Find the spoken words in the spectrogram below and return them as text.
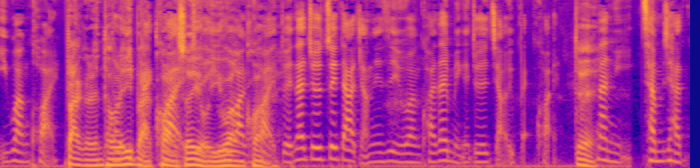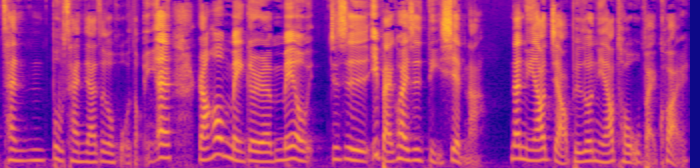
一万块。百个人投了一百块，所以有一万块。对，那就是最大的奖金是一万块，但每个人就是缴一百块。对，那你参不参参不参加这个活动？哎，然后每个人没有就是一百块是底线啦。那你要缴，比如说你要投五百块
